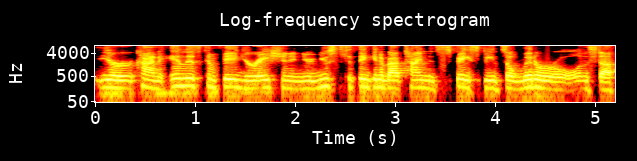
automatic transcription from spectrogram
you're kind of in this configuration and you're used to thinking about time and space being so literal and stuff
